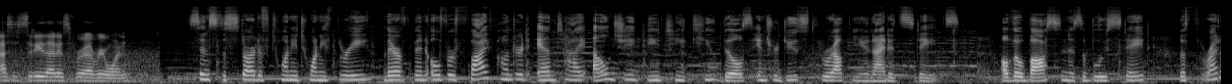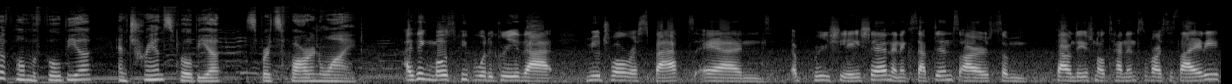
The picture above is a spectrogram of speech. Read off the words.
as a city that is for everyone. Since the start of 2023, there have been over 500 anti LGBTQ bills introduced throughout the United States. Although Boston is a blue state, the threat of homophobia and transphobia spreads far and wide. I think most people would agree that mutual respect and appreciation and acceptance are some foundational tenets of our society.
